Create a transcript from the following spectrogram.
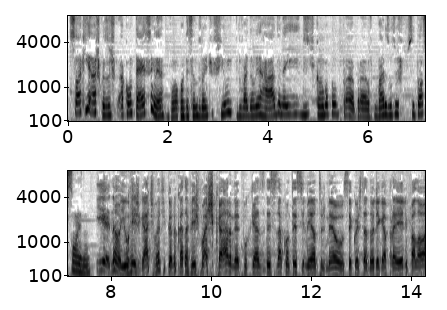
Só que as coisas acontecem, né? Vão acontecendo durante o filme, tudo vai dando errado, né? E descamba pra, pra, pra várias outras situações, né? E, não, e o resgate vai ficando cada vez mais caro, né? Por causa desses acontecimentos, né? O sequestrador ligar pra ele e falar, ó,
